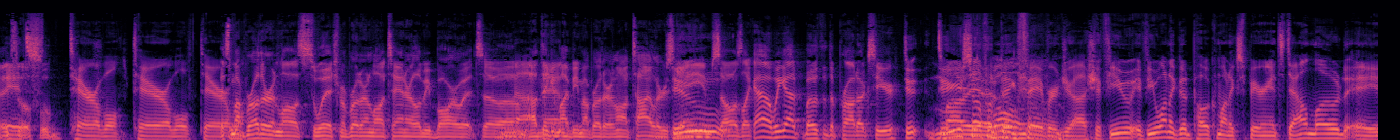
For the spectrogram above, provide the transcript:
It's, It's, awful. terrible, terrible, terrible. It's my brother-in-law's Switch. My brother-in-law Tanner let me borrow it, so um, Nah, I think man. it might be my brother-in-law Tyler's Do- game. So I was like, oh, we got both of the products here. Do, do Mario. yourself a big favor, Josh. If you if you want a good Pokemon experience, download a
